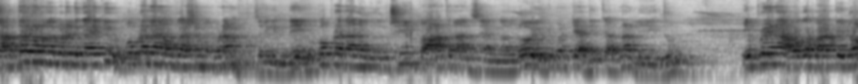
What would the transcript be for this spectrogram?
సర్దార్ వల్లభాయ్ పటేల్ గారికి ఉప ప్రధాని అవకాశం ఇవ్వడం జరిగింది. ఉప ప్రధాని గురించి భారత రాజ్యాంగంలో ఎటువంటి అధికరణ లేదు. ఎప్పుడైనా ఒక పార్టీలో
